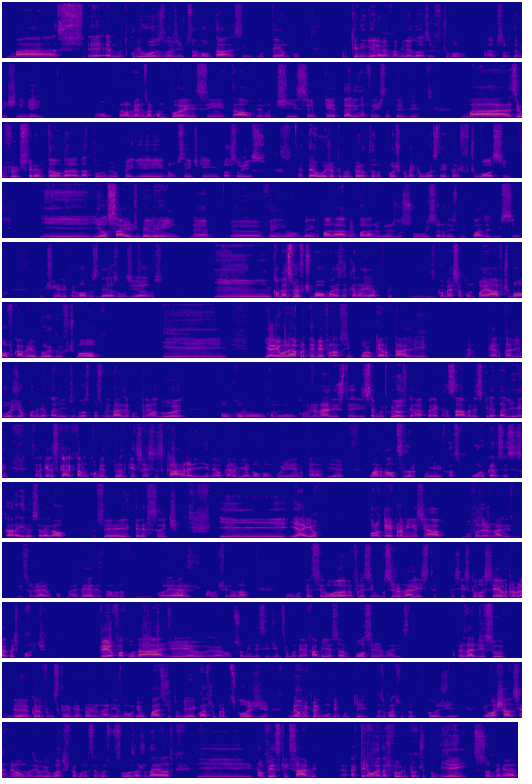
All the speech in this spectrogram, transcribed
Mas é, é, muito curioso, a gente precisa voltar assim no tempo, porque ninguém na minha família gosta de futebol, absolutamente ninguém. Ou pelo menos acompanha, assim, e tal, vê notícia, porque tá ali na frente da TV. Mas eu fui o diferentão da, da turma, eu peguei, não sei de quem me passou isso. Até hoje eu fico me perguntando, poxa, como é que eu gostei tanto de futebol assim? E, e eu saio de Belém, né? Uh, venho, Belém do Pará, venho parar no Rio Grande do Sul, isso era 2004, 2005. Eu tinha ali por volta dos 10, 11 anos. E começo a ver futebol mais naquela época. E começo a acompanhar futebol, ficar meio doido do futebol. E, e aí eu olhava pra TV e falava assim, pô, eu quero estar tá ali. Né? Quero estar tá ali. Hoje eu poderia estar tá ali de duas possibilidades, como treinador ou como, como, como jornalista. Isso é muito curioso, porque na época eu nem pensava nisso, queria estar ali, sendo aqueles caras que estavam comentando, quem são esses caras aí, né? O cara via Galvão Bueno, o cara via o Arnaldo César Coelho, ficava assim, pô, eu quero ser esses caras aí, deve ser legal, deve ser interessante. E, e aí eu coloquei para mim assim, ah, vou fazer jornalismo. Isso eu já era um pouco mais velho, já estava no, no, colégio, estava chegando a, no, no, terceiro ano, eu falei assim, vou ser jornalista, vai ser isso que eu vou ser, eu vou trabalhar com esporte. Veio a faculdade, eu, eu era uma pessoa bem decidida, se eu botei na cabeça, vou ser jornalista. Apesar disso, quando eu fui me inscrever para jornalismo, eu quase titubeei, quase fui para psicologia. Não me perguntem por quê, mas eu quase fui para psicologia. Eu achava assim, ah, não, mas eu, eu gosto de ficar conversando com as pessoas, ajudar elas e talvez, quem sabe, eh, aquele momento acho que foi o único que eu titubeei sobre a minha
